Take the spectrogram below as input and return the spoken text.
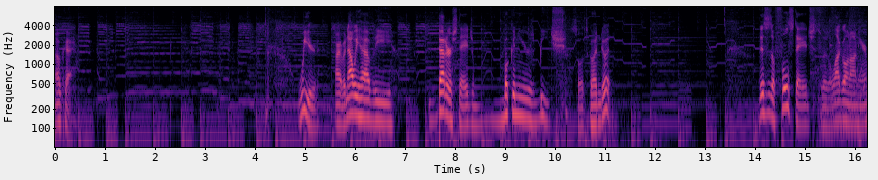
Okay. Weird. Alright, but now we have the better stage, Buccaneers Beach. So let's go ahead and do it. This is a full stage, so there's a lot going on here.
